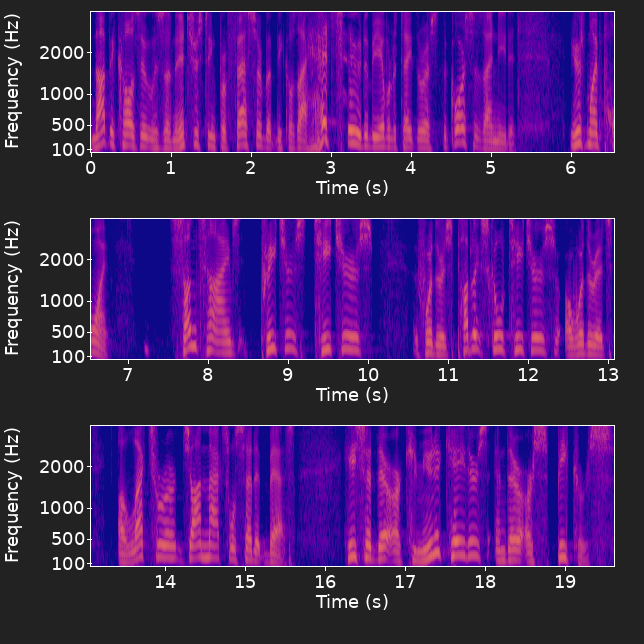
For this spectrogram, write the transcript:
not because it was an interesting professor, but because I had to to be able to take the rest of the courses I needed. Here's my point. Sometimes preachers, teachers, whether it's public school teachers or whether it's a lecturer, John Maxwell said it best. He said there are communicators and there are speakers.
